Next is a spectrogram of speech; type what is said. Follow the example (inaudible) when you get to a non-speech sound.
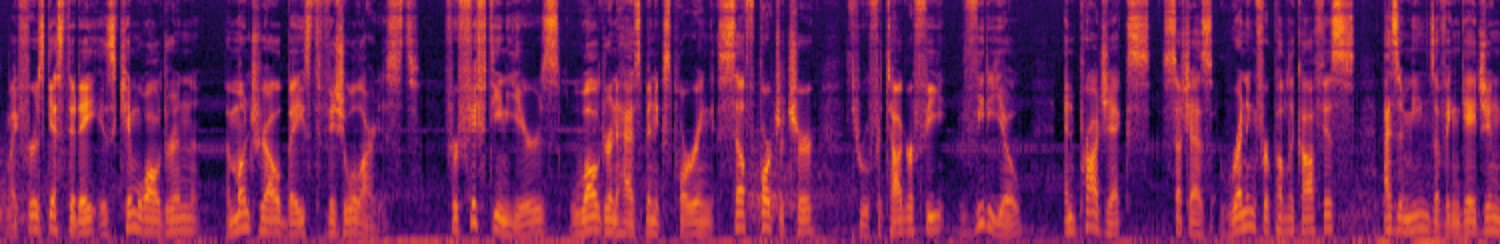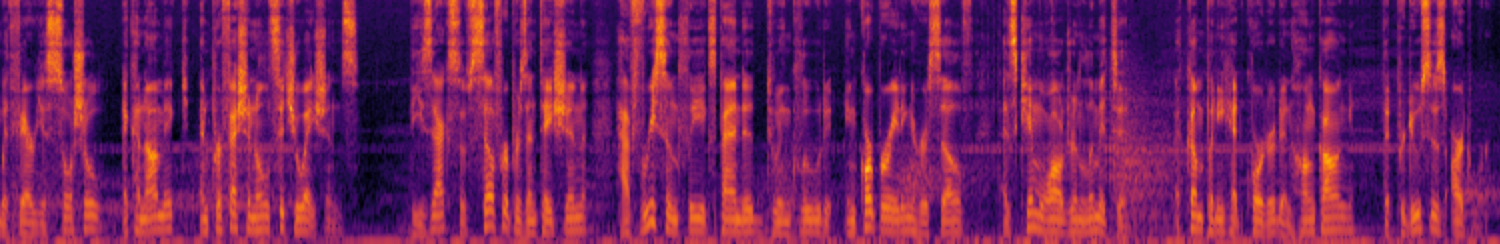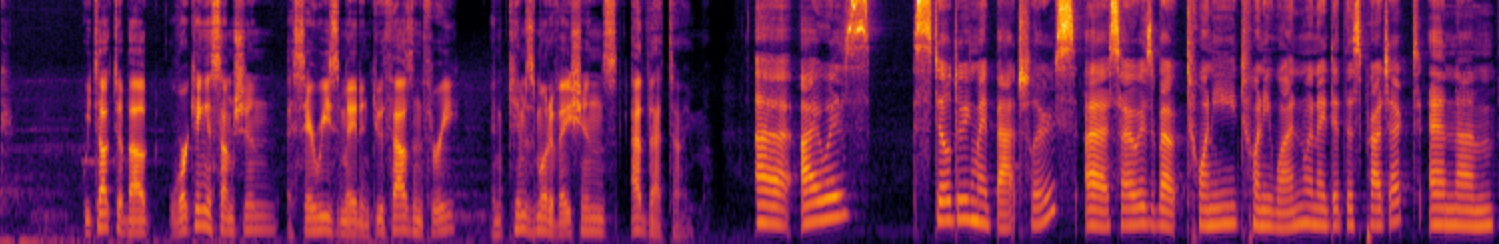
My first guest today is Kim Waldron, a Montreal based visual artist. For 15 years, Waldron has been exploring self portraiture through photography, video, and projects such as running for public office as a means of engaging with various social, economic, and professional situations. These acts of self representation have recently expanded to include incorporating herself as Kim Waldron Limited, a company headquartered in Hong Kong that produces artwork. We talked about Working Assumption, a series made in 2003, and Kim's motivations at that time. Uh, I was still doing my bachelor's. Uh, so I was about 20, 21 when I did this project. And um,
